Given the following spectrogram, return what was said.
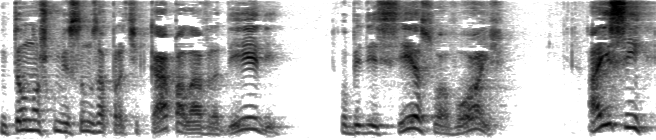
então nós começamos a praticar a palavra dele, obedecer a sua voz, aí sim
